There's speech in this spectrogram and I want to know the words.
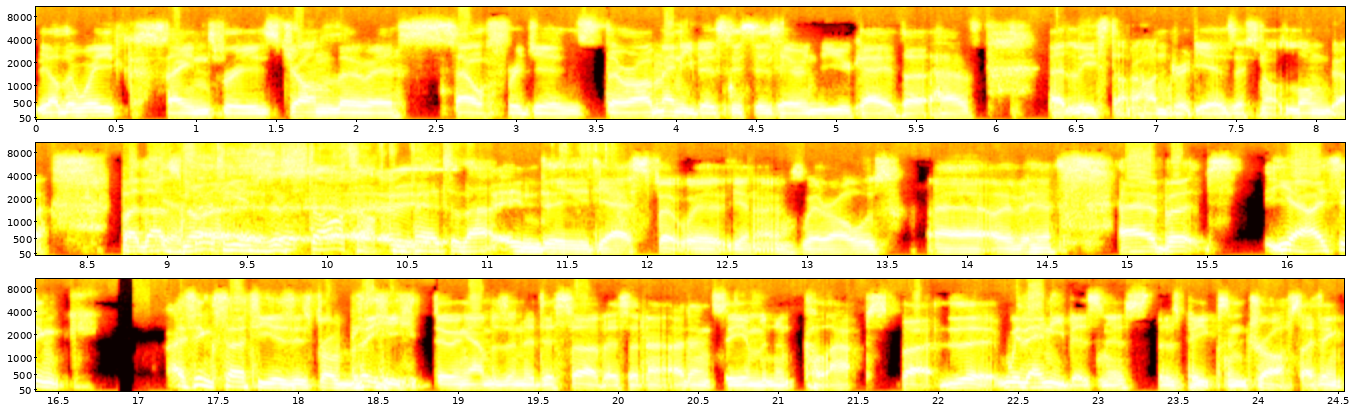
the other week. Sainsbury's, John Lewis, Selfridges. There are many businesses here in the UK that have at least done hundred years, if not longer. But that's yeah, not thirty years as a startup uh, compared to that. Indeed, yes. But we're you know we're old uh, over here. Uh, but yeah, I think I think 30 years is probably doing Amazon a disservice. I don't, I don't see imminent collapse, but the, with any business, there's peaks and troughs. I think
